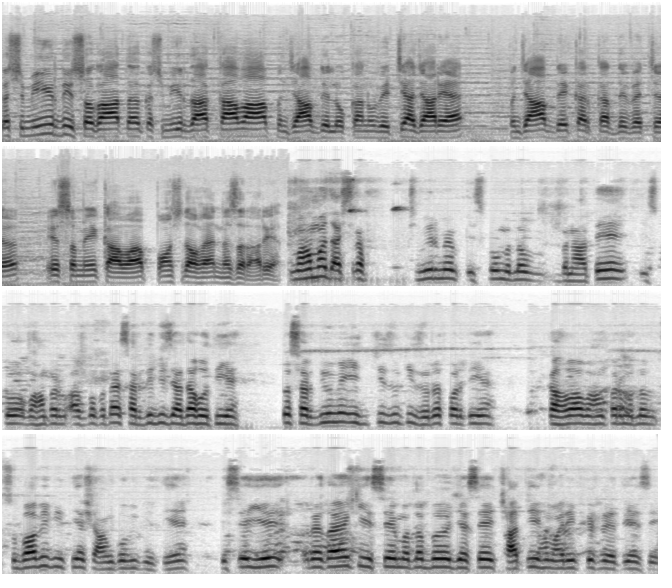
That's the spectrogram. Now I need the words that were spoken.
ਕਸ਼ਮੀਰ ਦੀ ਸੌਗਾਤ ਕਸ਼ਮੀਰ ਦਾ ਕਾਵਾ ਪੰਜਾਬ ਦੇ ਲੋਕਾਂ ਨੂੰ ਵੇਚਿਆ ਜਾ ਰਿਹਾ ਹੈ ਪੰਜਾਬ ਦੇ ਘਰ ਘਰ ਦੇ ਵਿੱਚ ਇਸ ਸਮੇਂ ਕਾਵਾ ਪਹੁੰਚਦਾ ਹੋਇਆ ਨਜ਼ਰ ਆ ਰਿਹਾ ਹੈ मोहम्मद अशरफ कश्मीर में इसको मतलब बनाते हैं इसको वहाँ पर आपको पता है सर्दी भी ज़्यादा होती है तो सर्दियों में इन चीज़ों की ज़रूरत पड़ती है कहवा वहाँ पर मतलब सुबह भी पीती है, शाम को भी पीती है। इससे ये रहता है कि इससे मतलब जैसे छाती हमारी फिट रहती है इससे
